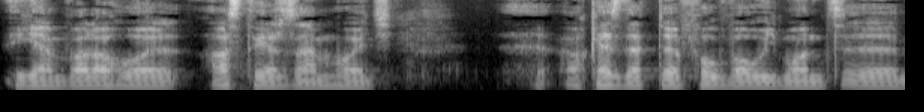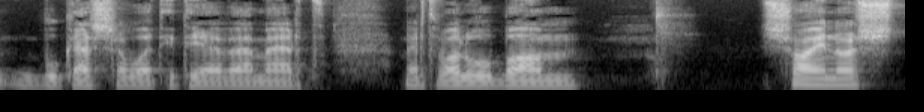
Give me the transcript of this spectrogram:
igen, valahol azt érzem, hogy a kezdettől fogva úgymond bukásra volt ítélve, mert, mert valóban sajnos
